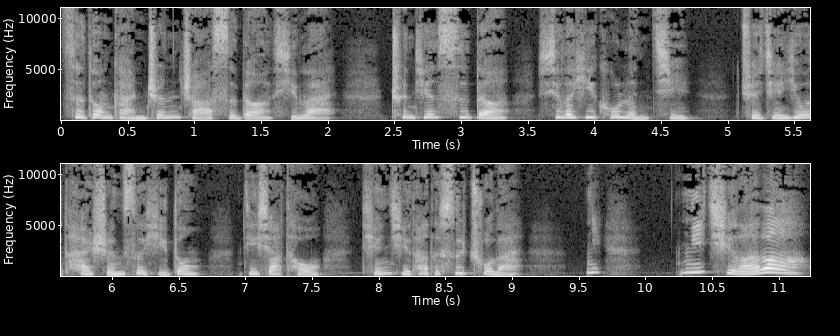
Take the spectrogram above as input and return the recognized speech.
刺痛感挣扎似的袭来。春天嘶的吸了一口冷气，却见优太神色一动。低下头，舔起他的私处来。你，你起来了。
